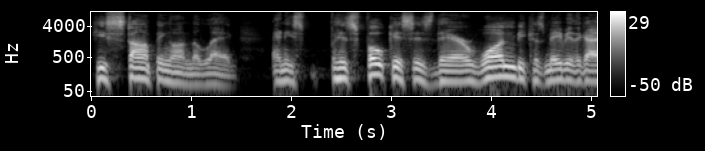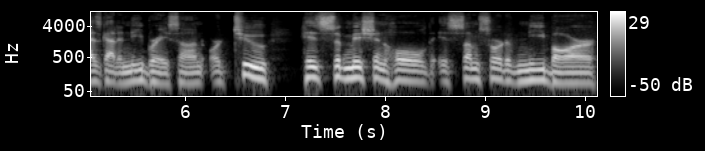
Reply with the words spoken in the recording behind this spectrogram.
he's stomping on the leg. And he's his focus is there one because maybe the guy's got a knee brace on or two his submission hold is some sort of knee bar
